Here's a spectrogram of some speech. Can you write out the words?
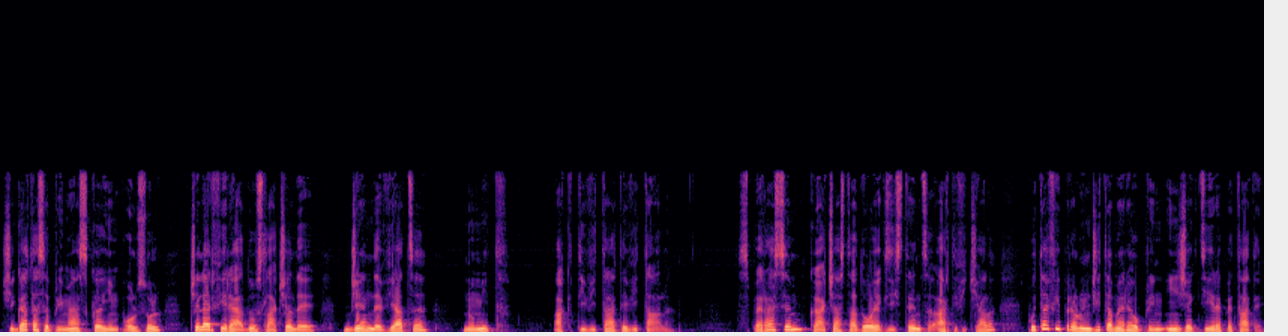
și gata să primească impulsul ce le-ar fi readus la cel de gen de viață numit activitate vitală. Sperasem că această a doua existență artificială putea fi prelungită mereu prin injecții repetate,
